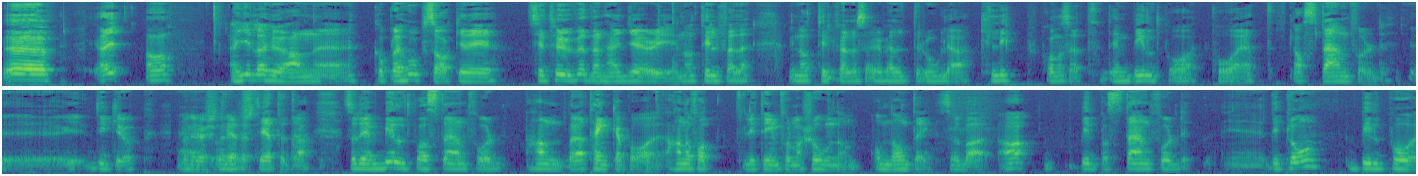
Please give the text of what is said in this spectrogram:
Eh, jag, ja. jag gillar hur han eh, kopplar ihop saker i sitt huvud, den här Jerry, i något tillfälle. Vid något tillfälle så är det väldigt roliga klipp på något sätt. Det är en bild på, på ett, ja, Stanford eh, dyker upp. Eh, Universitetet. universitetet ja. Så det är en bild på Stanford. Han börjar tänka på, han har fått lite information om, om någonting. Så det bara, ja, bild på Stanford eh, diplom. Bild på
